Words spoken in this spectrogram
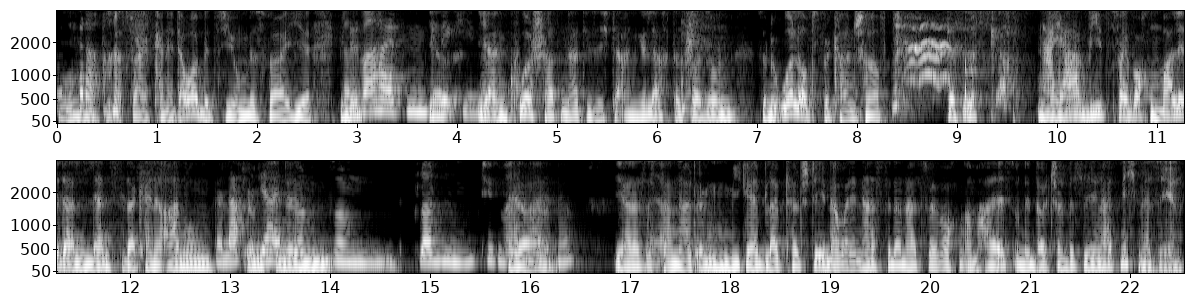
nicht mehr da. Oh, das war keine Dauerbeziehung, das war hier. Wie Das war halt ein ja, Quickie, ne? ja, ein Kurschatten hat die sich da angelacht. Das war so, ein, so eine Urlaubsbekanntschaft. Das ist, naja, wie zwei Wochen Malle, da lernst du da keine Ahnung. Da lachst du dir halt so einen, so einen blonden Typen Ja. halt, ne? Ja, das ist dann halt irgendein Miguel bleibt halt stehen, aber den hast du dann halt zwei Wochen am Hals und in Deutschland wirst du den halt nicht mehr sehen.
